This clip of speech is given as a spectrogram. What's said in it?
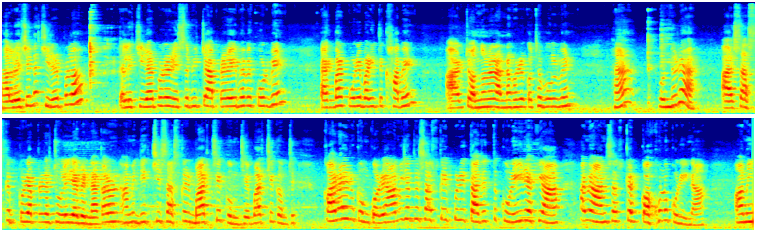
ভালো হয়েছে না? চিড়ার পোলাও? তাহলে চিড়ার পোলাও রেসিপিটা আপনারা এইভাবে করবেন, একবার করে বাড়িতে খাবেন আর চন্দনা রান্নাঘরের কথা বলবেন হ্যাঁ? বন্ধুরা, আর সাবস্ক্রাইব করে আপনারা চলে যাবেন না, কারণ আমি দেখছি সাবস্ক্রাইব বাড়ছে, কমছে বাড়ছে, কমছে। কারা এরকম করে? আমি যাতে সাবস্ক্রাইব করি তাদের তো করেই রাখি আমি আনসাবস্ক্রাইব কখনো করি না। আমি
